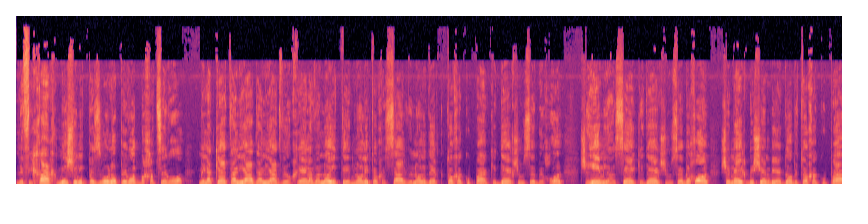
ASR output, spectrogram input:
לפיכך, מי שנתפזרו לו פירות בחצרו, מלקט על יד על יד ואוכל, אבל לא ייתן לא לתוך הסל ולא לתוך הקופה כדרך שהוא עושה בחול, שאם יעשה כדרך שהוא עושה בחול, שמייך בשם בידו בתוך הקופה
